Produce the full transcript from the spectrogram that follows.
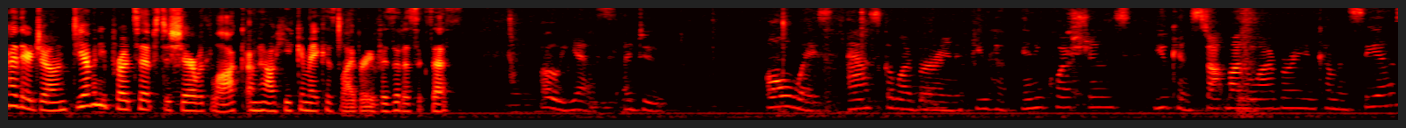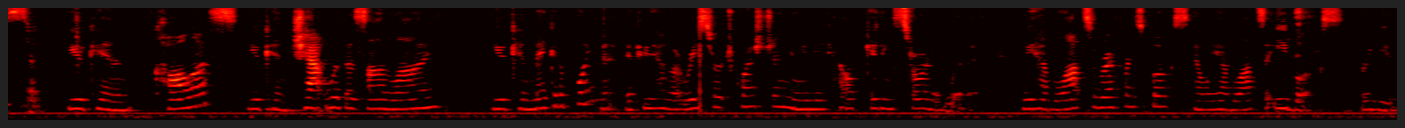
Hi there, Joan. Do you have any pro tips to share with Locke on how he can make his library visit a success? Oh, yes, I do. Always ask a librarian if you have any questions. You can stop by the library and come and see us. You can call us. You can chat with us online. You can make an appointment if you have a research question and you need help getting started with it. We have lots of reference books and we have lots of ebooks for you.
